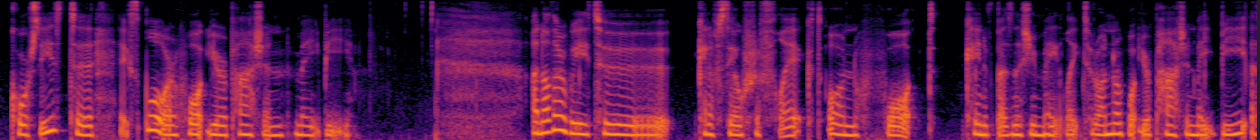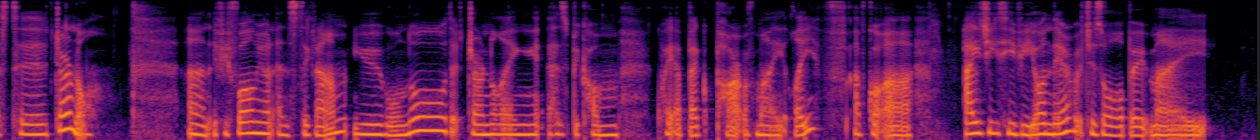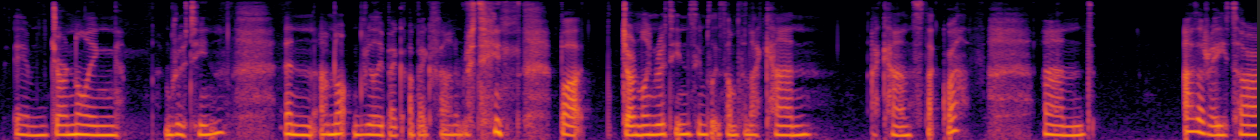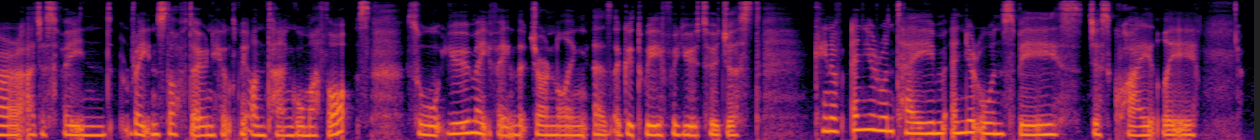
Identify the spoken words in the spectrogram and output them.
courses to explore what your passion might be. Another way to kind of self reflect on what kind of business you might like to run or what your passion might be is to journal. And if you follow me on Instagram, you will know that journaling has become quite a big part of my life. I've got a IGTV on there, which is all about my um, journaling routine. And I'm not really big a big fan of routine, but journaling routine seems like something I can I can stick with. And as a writer, I just find writing stuff down helps me untangle my thoughts. So you might find that journaling is a good way for you to just kind of in your own time, in your own space, just quietly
